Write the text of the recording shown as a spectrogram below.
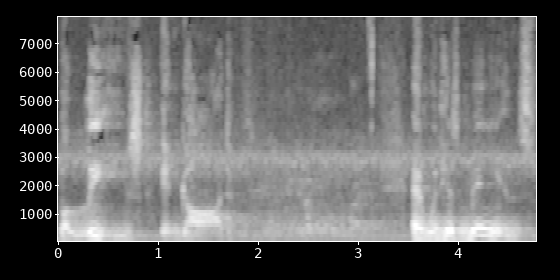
believes in God. And when his minions,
